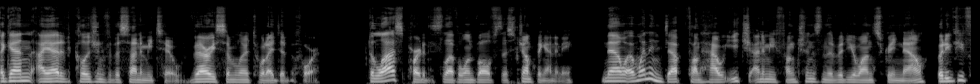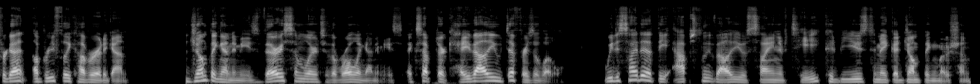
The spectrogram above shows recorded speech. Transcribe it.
Again, I added collision for this enemy too, very similar to what I did before. The last part of this level involves this jumping enemy. Now, I went in depth on how each enemy functions in the video on screen now, but if you forget, I'll briefly cover it again. The jumping enemy is very similar to the rolling enemies, except their K value differs a little we decided that the absolute value of sine of t could be used to make a jumping motion.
